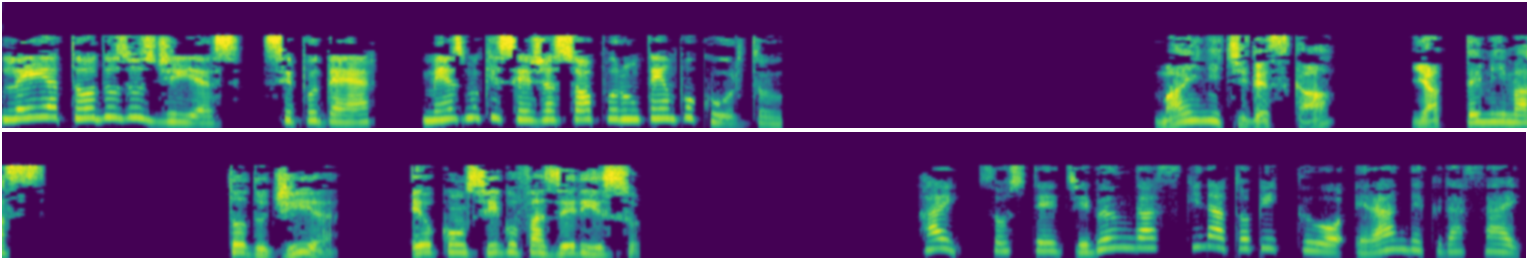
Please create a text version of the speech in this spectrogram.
Leia todos os dias, se puder, mesmo que seja só por um tempo curto. 毎日ですかやってみます。Todo dia? Eu consigo fazer isso. はい、そして自分が好き na トピックを選んでください。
